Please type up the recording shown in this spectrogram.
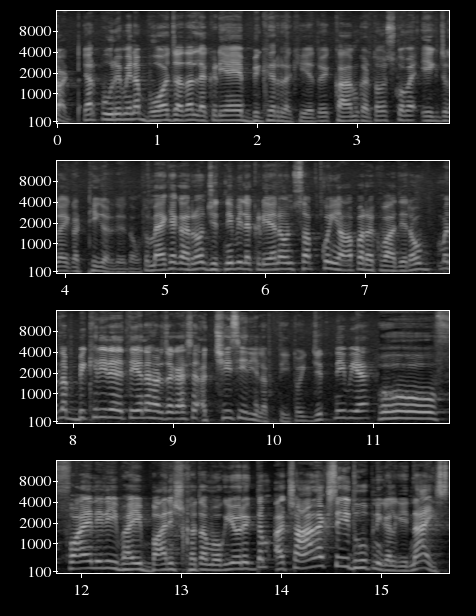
कट यार पूरे में ना बहुत ज़्यादा लकड़ियाँ ये बिखर रखी है। तो एक काम करता हूँ, इसको मैं एक जगह इकट्ठी कर देता हूँ। तो मैं क्या कर रहा हूँ, जितनी भी लकड़ियाँ ना, उन सबको यहाँ पर रखवा दे रहा हूँ। मतलब बिखरी रहती है ना हर जगह से अच्छी सी नहीं लगती। तो जितनी भी है ओ फाइनली भाई, बारिश खत्म हो गई और एकदम अचानक से ही धूप निकल गई। नाइस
